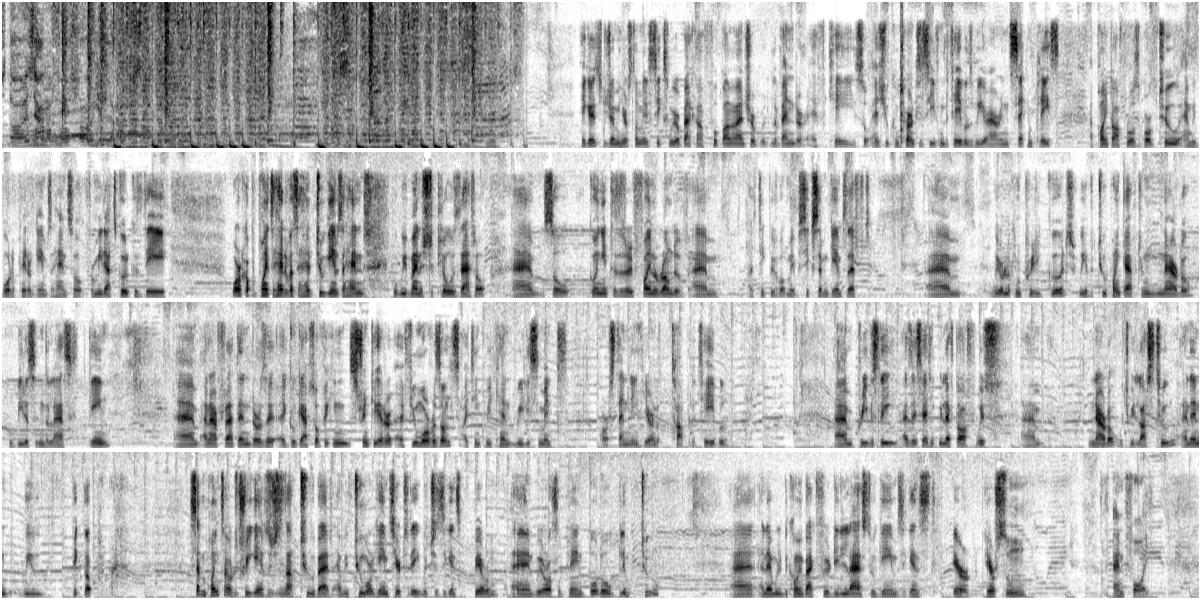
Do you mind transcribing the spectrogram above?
Stars, I'm a fool for your love. Hey guys, you join me here, Snowman86, and we are back on Football Manager with Levanger FK. So as you can currently see from the tables, we are in second place, a point off Rosenborg 2, and we both have played our games ahead. So for me that's good because they were a couple of points ahead of us, ahead two games ahead, but we've managed to close that up. Um, so going into the final round of, um, I think we've about maybe six, seven games left. Um, we are looking pretty good. We have a two point gap to Nardo, who beat us in the last game. Um, and after that, then there's a, a good gap. So if we can string together a few more results, I think we can really cement our standing here on the top of the table. Um, previously, as I say, I think we left off with um, Nardo, which we lost to, and then we picked up seven points out of three games, which is not too bad. And we've two more games here today, which is against Berum, and we're also playing Bodo Glimt 2. Uh, and then we'll be coming back for the last two games against Air Ersun and Foy.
